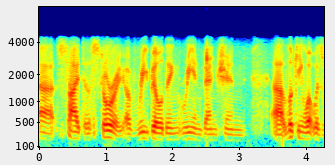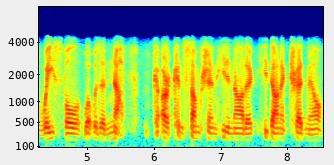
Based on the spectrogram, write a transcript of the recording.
uh, side to the story of rebuilding, reinvention, uh, looking what was wasteful, what was enough, our consumption, hedonic hedonic treadmill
